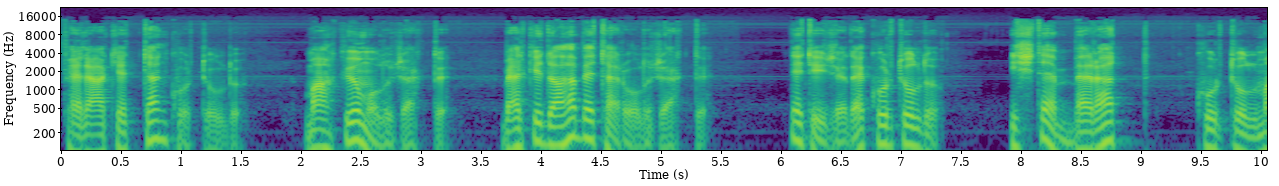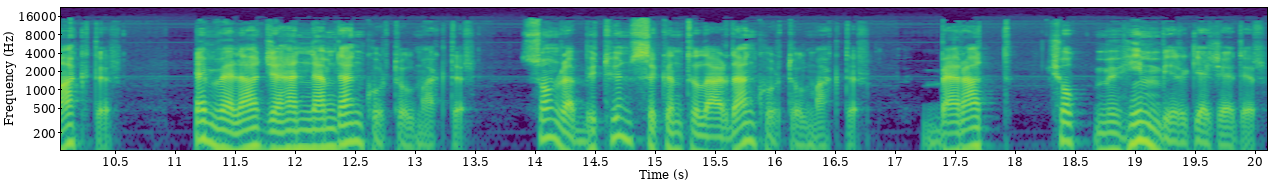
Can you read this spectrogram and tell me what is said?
Felaketten kurtuldu. Mahkum olacaktı. Belki daha beter olacaktı. Neticede kurtuldu. İşte berat kurtulmaktır. Evvela cehennemden kurtulmaktır. Sonra bütün sıkıntılardan kurtulmaktır. Berat çok mühim bir gecedir.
